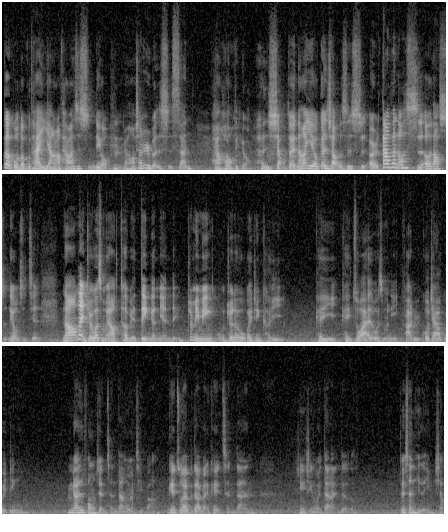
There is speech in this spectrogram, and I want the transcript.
各国都不太一样。然后台湾是十六，然后像日本是十三，然后很小，对，然后也有更小的是十二，大部分都是十二到十六之间。然后，那你觉得为什么要特别定一个年龄？就明明我觉得我已经可以，可以可以做爱了，为什么你法律国家要规定？应该是风险承担问题吧？你可以做爱，不代表你可以承担性行为带来的对身体的影响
